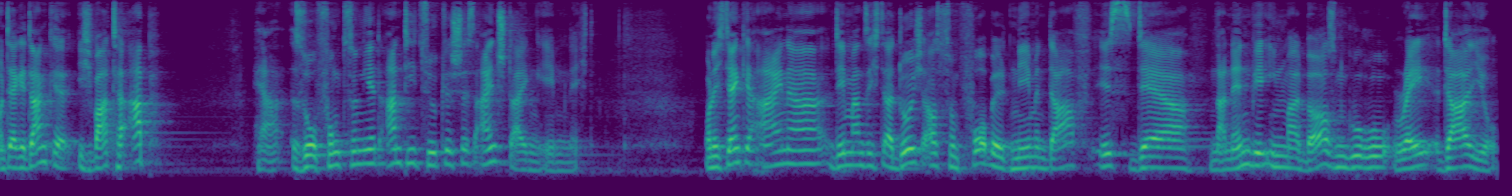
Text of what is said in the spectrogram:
Und der Gedanke, ich warte ab, ja, so funktioniert antizyklisches Einsteigen eben nicht. Und ich denke, einer, den man sich da durchaus zum Vorbild nehmen darf, ist der, na nennen wir ihn mal Börsenguru Ray Dalio.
